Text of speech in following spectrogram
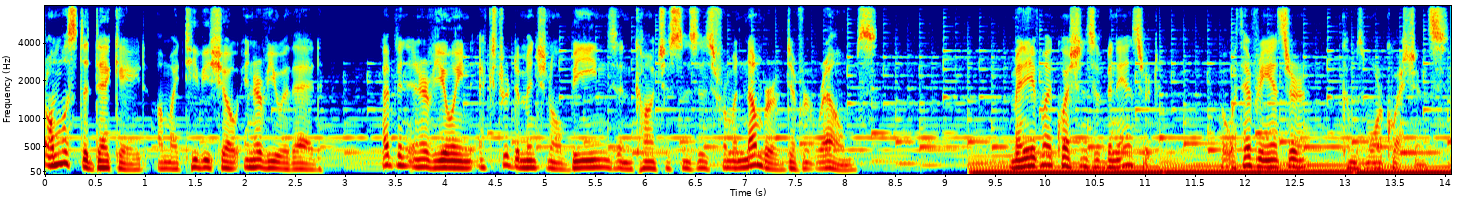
almost a decade on my TV show Interview with Ed, I've been interviewing extra dimensional beings and consciousnesses from a number of different realms. Many of my questions have been answered, but with every answer comes more questions.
